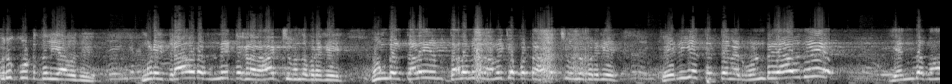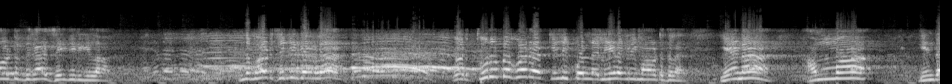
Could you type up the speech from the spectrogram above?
ஒரு கூட்டத்திலேயாவது உங்களுடைய திராவிட முன்னேற்ற கழக ஆட்சி வந்த பிறகு உங்கள் தலையில் தலைமையில் அமைக்கப்பட்ட ஆட்சி வந்த பிறகு பெரிய திட்டங்கள் ஒன்றையாவது எந்த மாவட்டத்துக்காக செய்திருக்கலாம் இந்த மாவட்டம் செஞ்சிருக்காங்களா? ஒரு துரும்ப கூட கிள்ளி போடல நீலகிரி மாவட்டத்தில். ஏன்னா அம்மா இந்த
